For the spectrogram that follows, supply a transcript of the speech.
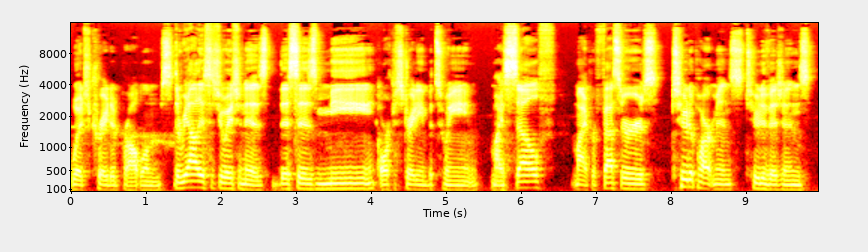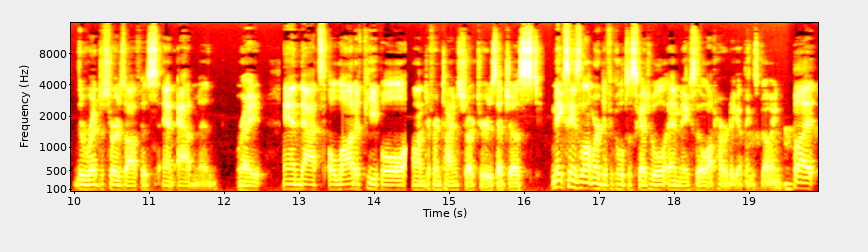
which created problems. The reality of the situation is this is me orchestrating between myself, my professors, two departments, two divisions, the registrar's office, and admin, right? And that's a lot of people on different time structures that just makes things a lot more difficult to schedule and makes it a lot harder to get things going. But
